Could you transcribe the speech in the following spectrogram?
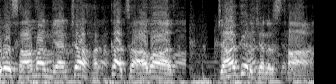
सर्वसामान्यांच्या हक्काचा आवाज जागर जनस्थान.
